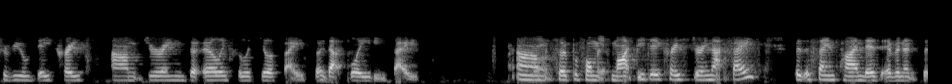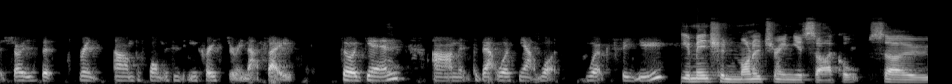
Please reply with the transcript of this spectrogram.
trivial decrease um, during the early follicular phase, so that bleeding phase. Um, so performance might be decreased during that phase, but at the same time, there's evidence that shows that sprint um, performance is increased during that phase. So again, um, it's about working out what works for you. You mentioned monitoring your cycle. So,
